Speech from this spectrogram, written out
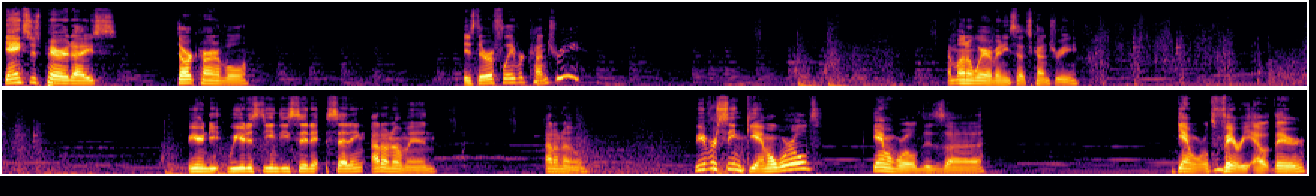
Gangster's Paradise, Dark Carnival. Is there a Flavor Country? I'm unaware of any such country. Weird, weirdest D&D setting? I don't know, man. I don't know. Have you ever seen Gamma World? Gamma World is, uh... Gamma World's very out there.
